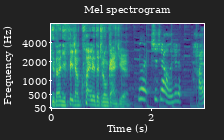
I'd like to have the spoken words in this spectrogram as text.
给到你非常快乐的这种感觉。因为是这样的，就是韩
